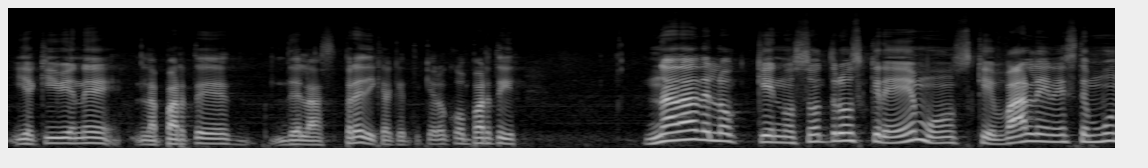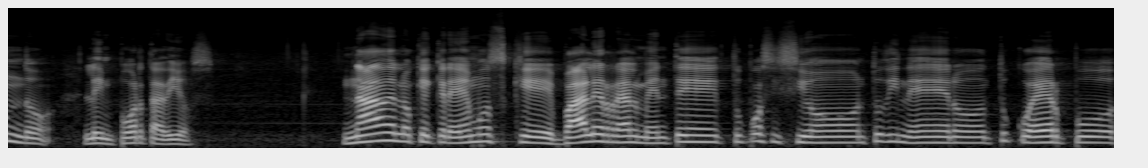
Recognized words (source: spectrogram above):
y aquí viene la parte de las prédicas que te quiero compartir, nada de lo que nosotros creemos que vale en este mundo le importa a Dios. Nada de lo que creemos que vale realmente tu posición, tu dinero, tu cuerpo,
